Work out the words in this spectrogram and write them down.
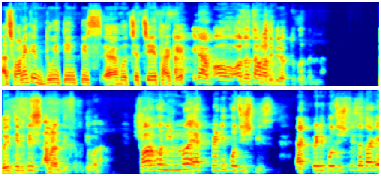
আচ্ছা অনেকে দুই তিন পিস হচ্ছে চেয়ে থাকে। এটা অযথা আমাদের বিরক্ত করবেন না। দুই তিন পিস আমরা দিব না। সর্বনিম্ন এক পেটি পঁচিশ পিস এক পেটি পঁচিশ পিসে থাকে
